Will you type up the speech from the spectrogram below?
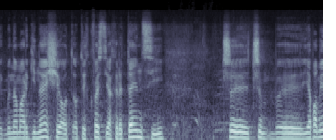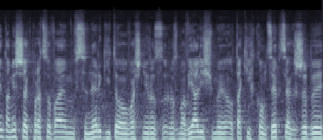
jakby na marginesie o, o tych kwestiach retencji. Czy, czy, y, ja pamiętam jeszcze, jak pracowałem w Synergii, to właśnie roz, rozmawialiśmy o takich koncepcjach, żeby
